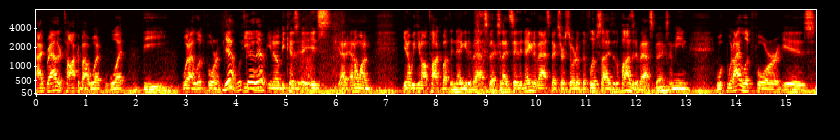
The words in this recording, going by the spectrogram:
I'd rather talk about what what the what I look for in yeah, let's go there. You know, because it's I, I don't want to you know, we can all talk about the negative aspects, and I'd say the negative aspects are sort of the flip sides of the positive aspects. I mean, w- what I look for is,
